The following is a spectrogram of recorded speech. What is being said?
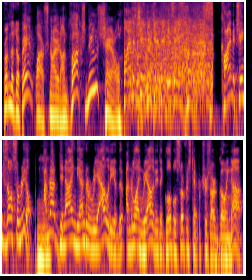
from the debate last night on Fox News Channel. Climate change agenda is a hoax. Climate change is also real. Mm-hmm. I'm not denying the under reality of the underlying reality that global surface temperatures are going up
